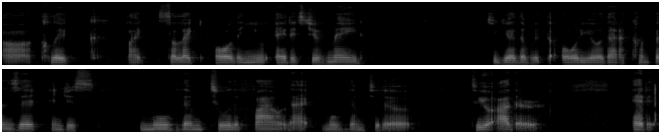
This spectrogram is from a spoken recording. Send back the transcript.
uh, click like select all the new edits you've made together with the audio that accompanies it and just move them to the file that move them to the to your other edit.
